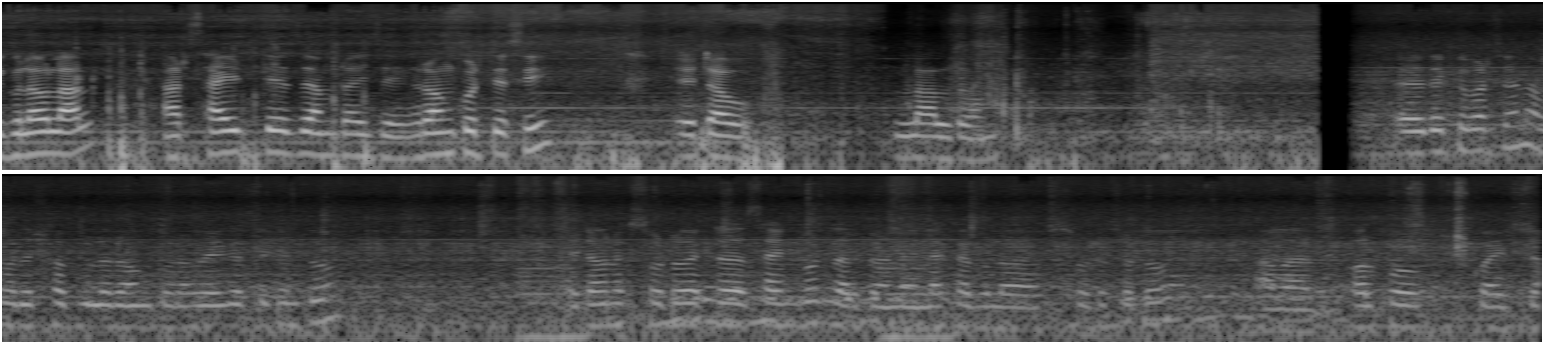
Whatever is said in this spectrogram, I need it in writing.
এগুলাও লাল। আর সাইড দিয়ে যে আমরা এই যে রং করতেছি, এটাও লাল রং। দেখতে পাচ্ছেন, আমাদের সবগুলো রং করা হয়ে গেছে কিন্তু। এটা অনেক ছোট একটা সাইনবোর্ড যার কারণে লেখাগুলো ছোট ছোট, আবার অল্প কয়েকটা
